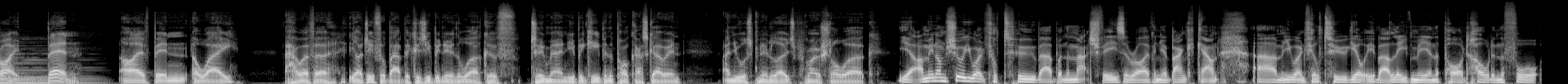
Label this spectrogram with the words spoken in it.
Right, Ben, I've been away However, I do feel bad because you've been doing the work of two men. You've been keeping the podcast going, and you've also been doing loads of promotional work. Yeah, I mean, I'm sure you won't feel too bad when the match fees arrive in your bank account. Um, you won't feel too guilty about leaving me in the pod, holding the fort,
